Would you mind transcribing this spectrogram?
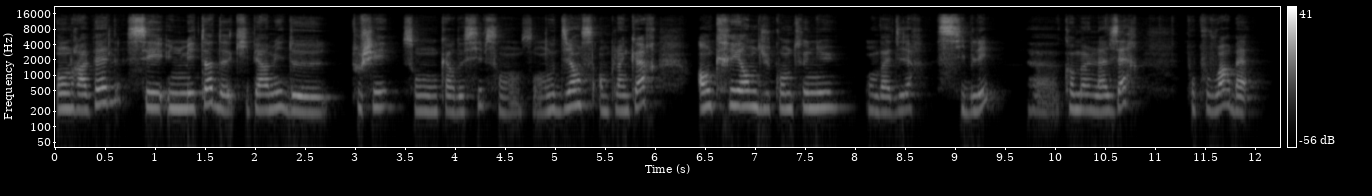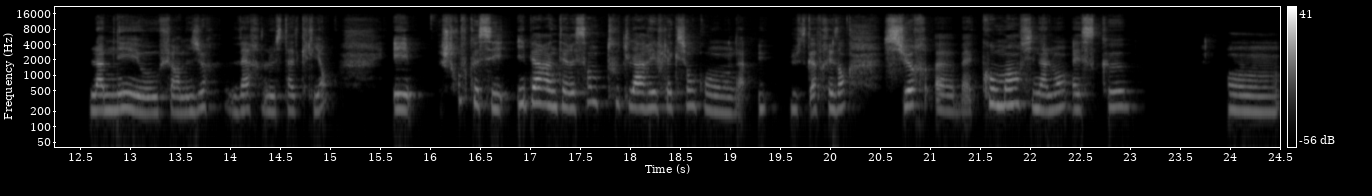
on le rappelle, c'est une méthode qui permet de toucher son cœur de cible, son, audience en plein cœur, en créant du contenu, on va dire, ciblé, euh, comme un laser, pour pouvoir bah, l'amener au fur et à mesure vers le stade client. Et je trouve que c'est hyper intéressant toute la réflexion qu'on a eue jusqu'à présent sur euh, bah, comment finalement est-ce que on,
